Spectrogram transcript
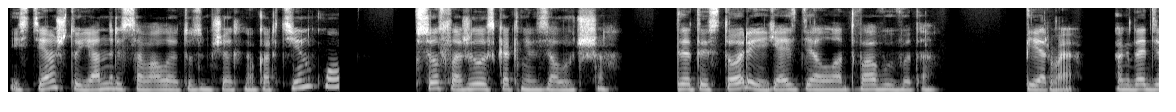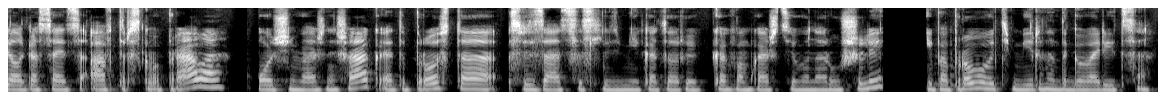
и с тем, что я нарисовала эту замечательную картинку. Все сложилось как нельзя лучше. Из этой истории я сделала два вывода. Первое. Когда дело касается авторского права, очень важный шаг — это просто связаться с людьми, которые, как вам кажется, его нарушили, и попробовать мирно договориться.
